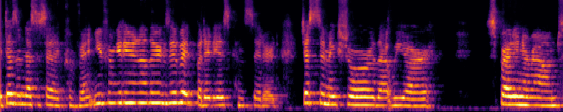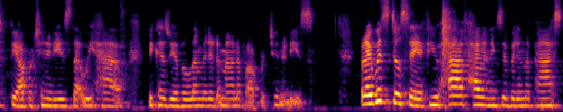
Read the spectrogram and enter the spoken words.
It doesn't necessarily prevent you from getting another exhibit, but it is considered just to make sure that we are spreading around the opportunities that we have because we have a limited amount of opportunities. But I would still say if you have had an exhibit in the past,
